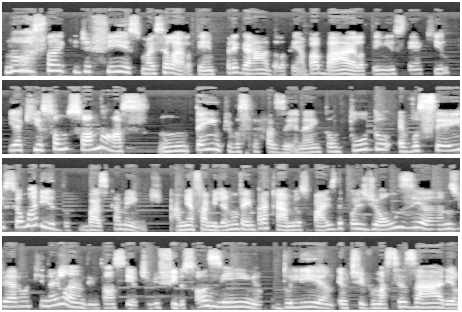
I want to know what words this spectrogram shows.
nossa, que difícil, mas sei lá, ela tem a empregada, ela tem a babá, ela tem isso, tem aquilo. E aqui somos só nós. Não tem o que você fazer, né? Então, tudo é você e seu marido, basicamente. A minha família não vem pra cá. Meus pais, depois de 11 anos, vieram aqui na Irlanda. Então, assim, eu tive filho sozinho. Do Liam, eu tive uma cesárea,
